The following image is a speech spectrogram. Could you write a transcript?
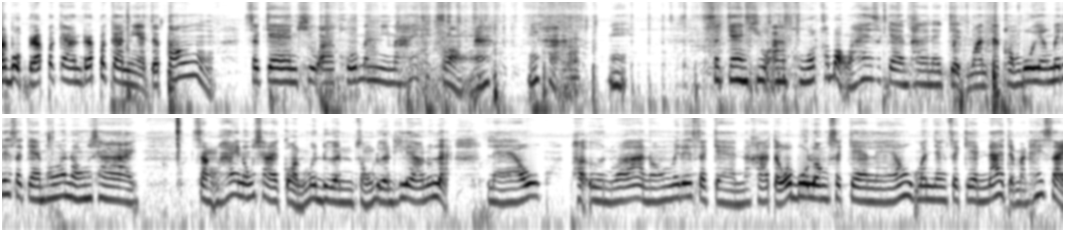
ระบบรับประกันรับประกันเนี่ยจะต้องสแกน QR code มันมีมาให้ที่กล่องนะ นี่ค่ะ นี่ สแกน QR code เขาบอกว่าให้สแกนภายใน 7 วัน แต่ของโบยังไม่ได้สแกนเพราะว่าน้องชาย สั่งให้น้องชายก่อนเมื่อเดือน 2 เดือนที่แล้วนั่นแหละ แล้วเผอิญว่าน้องไม่ได้สแกนนะคะ แต่ว่าโบลองสแกนแล้ว มันยังสแกนได้แต่มันให้ใส่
